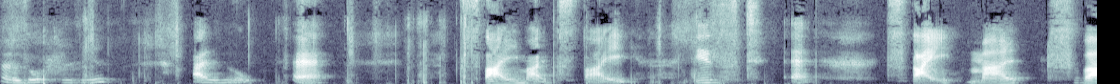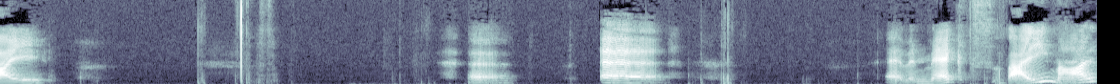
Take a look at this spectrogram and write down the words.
also, mal sehen. Also, äh, 2 mal 2 ist äh, 2 mal 2. Äh, äh, äh, wenn Mac zweimal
